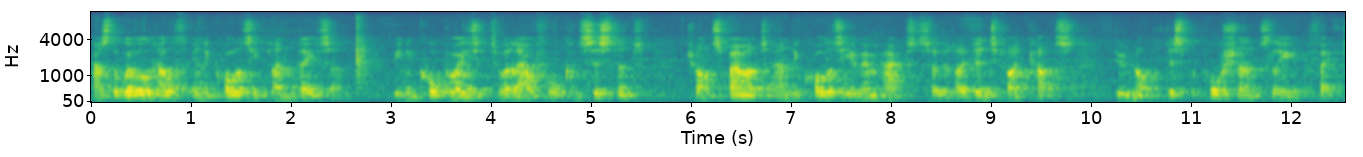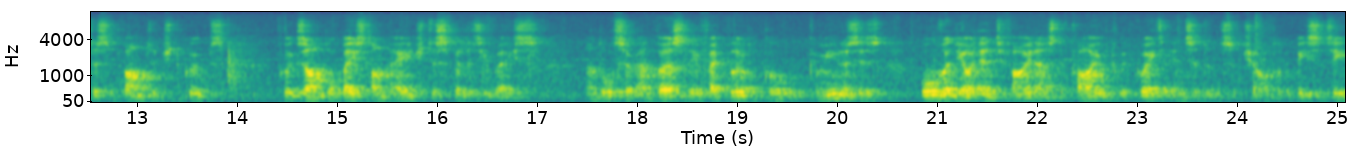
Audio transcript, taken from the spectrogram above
has the Wirral Health Inequality Plan data been incorporated to allow for consistent transparent and equality of impacts so that identified cuts do not disproportionately affect disadvantaged groups, for example based on age, disability, race, and also adversely affect local communities already identified as deprived with greater incidence of childhood obesity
